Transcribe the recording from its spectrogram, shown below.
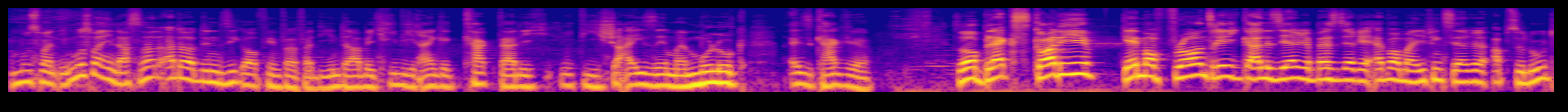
muss man, muss man ihn lassen. Hat, hat er den Sieg auf jeden Fall verdient. Da habe ich richtig reingekackt. Da hatte ich richtig Scheiße in meinem Mulluk. Also Kacke. So, Black Scotty, Game of Thrones, richtig geile Serie, beste Serie ever, meine Lieblingsserie, absolut.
